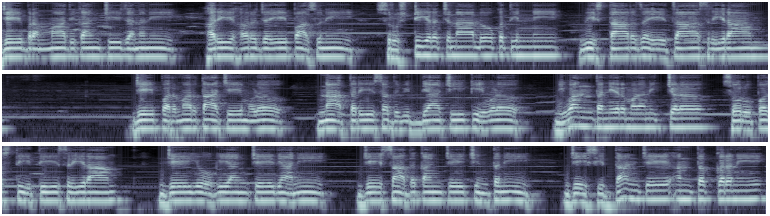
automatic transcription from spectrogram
जे ब्रह्मादिकांची जननी हरिहर जये पासुनी सृष्टी रचना लोकतींनी विस्तार जयेचा श्रीराम. जे परमर्थाचे मुळ ना तरी सद्विद्याची केवळ निवंत निर्मळ निच्चळ स्वरूप स्थिती श्रीराम. जे योगियांचे ज्ञानी जे साधकांचे चिंतनी जे सिद्धांचे अंतःकरणी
